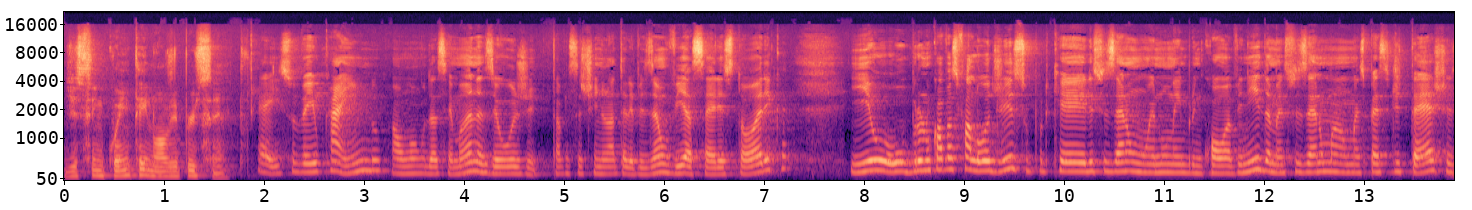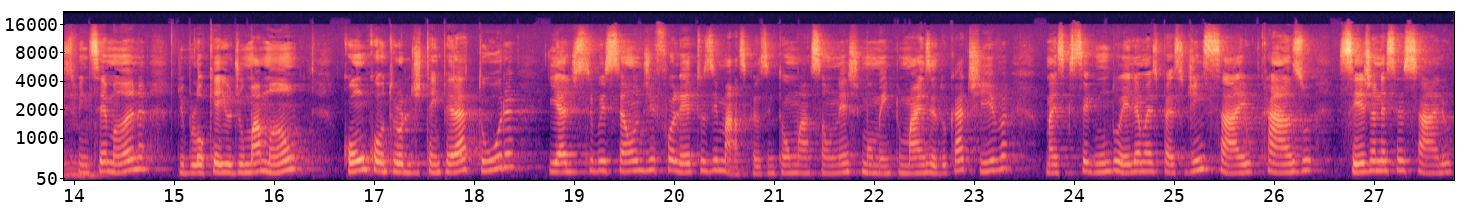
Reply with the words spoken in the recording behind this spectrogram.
de 59%. É, isso veio caindo ao longo das semanas. Eu hoje estava assistindo na televisão, vi a série histórica. E o, Bruno Covas falou disso porque eles fizeram, eu não lembro em qual avenida, mas fizeram uma, uma espécie de teste esse uhum. fim de semana de bloqueio de uma mão com controle de temperatura e a distribuição de folhetos e máscaras. Então, uma ação neste momento mais educativa, mas que, segundo ele, é uma espécie de ensaio caso seja necessário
